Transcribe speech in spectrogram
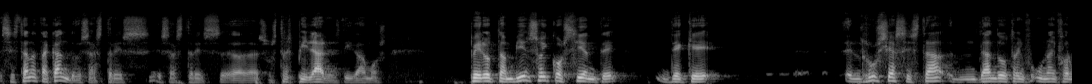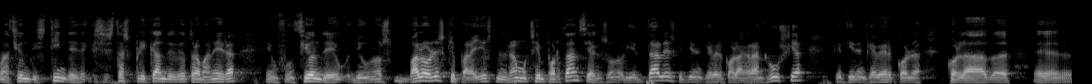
se están atacando esas tres, esas tres, eh, esos tres pilares, digamos. Pero también soy consciente de que en Rusia se está dando otra, una información distinta, que se está explicando de otra manera en función de, unos valores que para ellos tendrán mucha importancia, que son orientales, que tienen que ver con la Gran Rusia, que tienen que ver con, eh,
